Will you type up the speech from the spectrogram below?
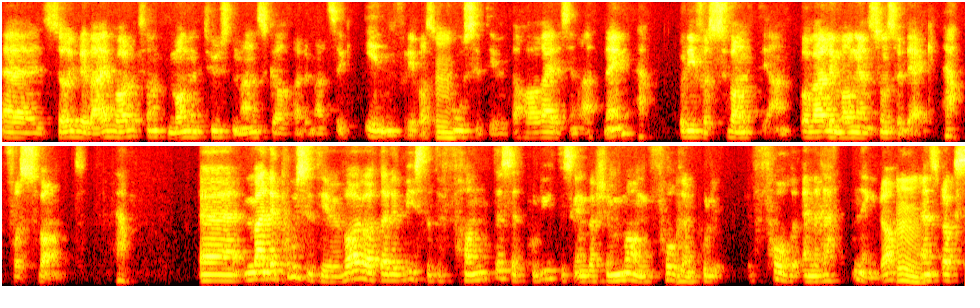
Eh, sørgelig veivalg. Sant? Mange tusen mennesker hadde meldt seg inn, for de var så Mm. positive til Hareide sin retning. Og de forsvant igjen. Og veldig mange, sånn som deg, forsvant. Eh, men det positive var jo at det hadde vist at det fantes et politisk engasjement for en, poli for en retning. da. Mm. En slags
